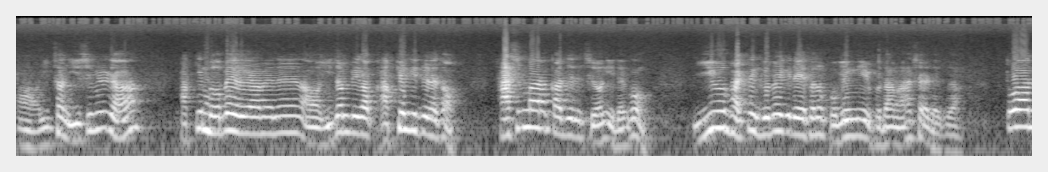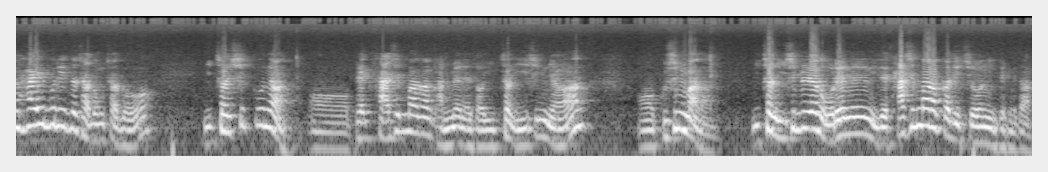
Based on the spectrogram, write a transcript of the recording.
어, 2021년 바뀐 법에 의하면은 어, 이전비가 과표 기준에서 40만 원까지는 지원이 되고 이후 발생 금액에 대해서는 고객님이 부담을 하셔야 되고요. 또한 하이브리드 자동차도 2019년 어, 140만 원 감면에서 2020년 어, 90만 원, 2021년 올해는 이제 40만 원까지 지원이 됩니다.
